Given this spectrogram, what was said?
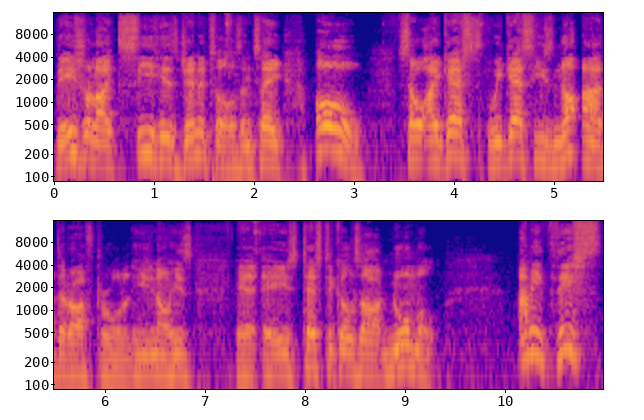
the Israelites, see his genitals and say, "Oh, so I guess we guess he's not Adar after all. He, you know, his uh, his testicles are normal. I mean, this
